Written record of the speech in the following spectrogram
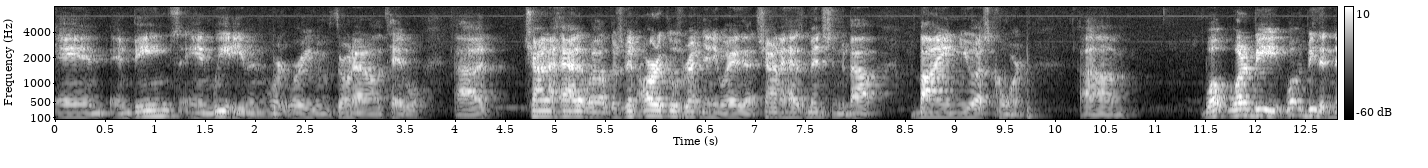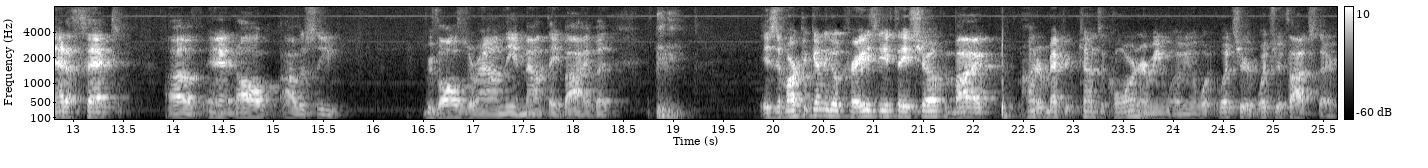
and and beans and wheat even were, were even thrown out on the table. Uh, China had it well, there's been articles written anyway that China has mentioned about buying U.S. corn. Um, what what would be what would be the net effect of and it all obviously revolves around the amount they buy, but is the market going to go crazy if they show up and buy 100 metric tons of corn? Or I mean, I mean, what, what's your what's your thoughts there?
